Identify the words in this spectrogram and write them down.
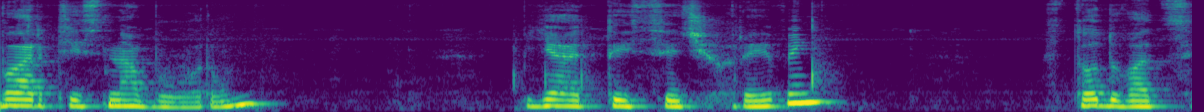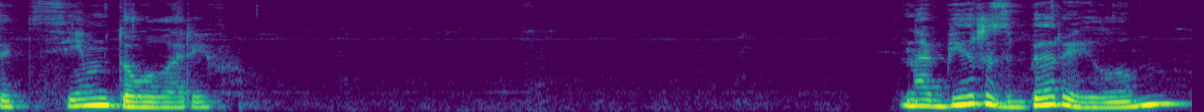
Вартість набору 5 тисяч гривень 127 доларів. Набір з берилом.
